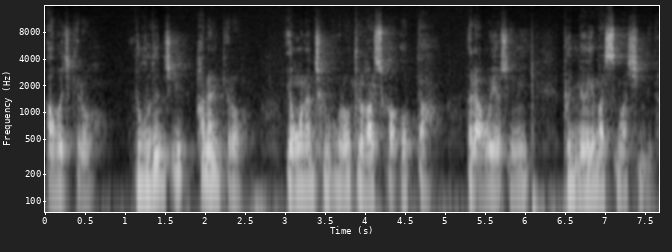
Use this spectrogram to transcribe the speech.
아버지께로 누구든지 하나님께로 영원한 천국으로 들어갈 수가 없다라고 예수님이 분명히 말씀하십니다.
